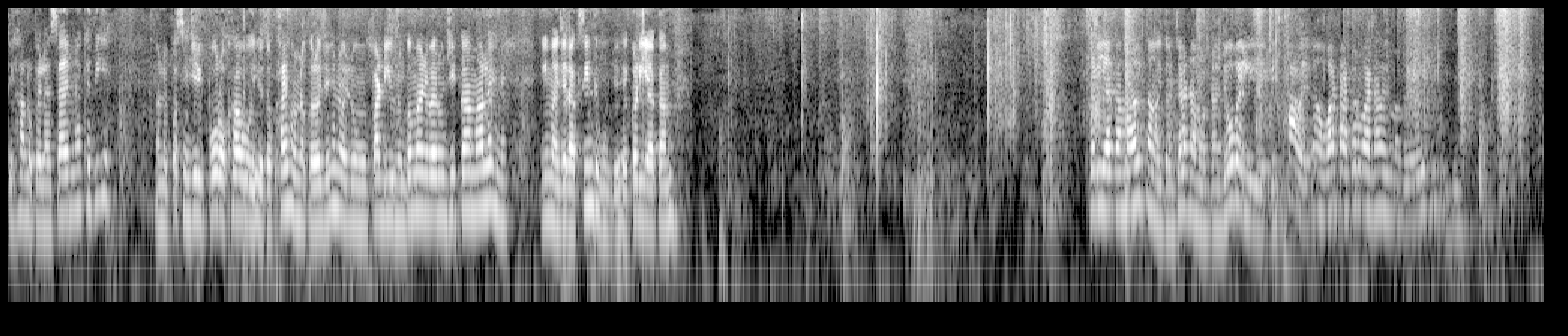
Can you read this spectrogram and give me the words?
તે હાલો પહેલાં સાઈડ નાખી દઈએ અને પછી જરીક પોરો ખાવો હોય તો ખાયો ન કરે છે હે ને ઓલું પાડીયું ગમાણી વાળું જે કામ હાલે ને, એમાં જરાક સીંધવું જોઈએ, કડિયા કામ. કડિયા કામ હાલતા હોય તો જાડા મોટા જોવે લઈએ જે ફાવે કાં વાટા કરવાના હોય એમાં કંઈ હોય નહીં.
